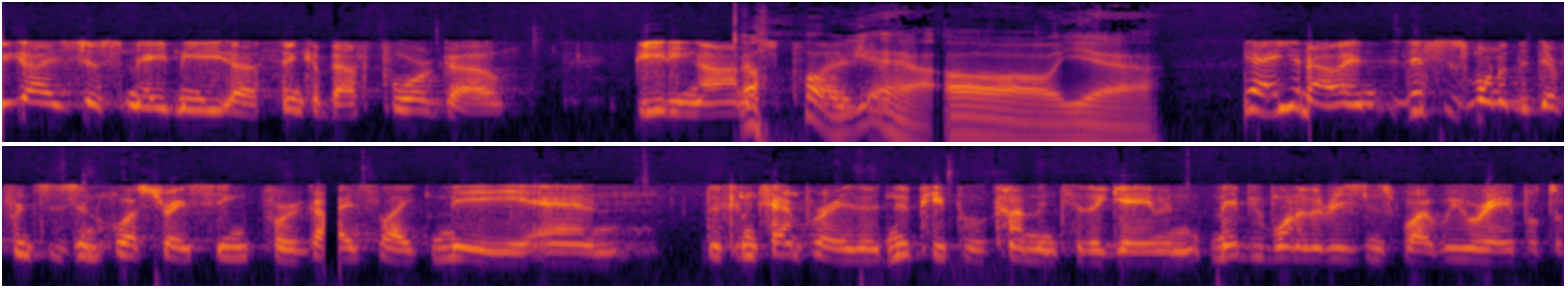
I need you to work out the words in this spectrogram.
you guys just made me uh, think about Forego beating Honest Oh Pleasure. yeah, oh yeah. Yeah, you know, and this is one of the differences in horse racing for guys like me and the contemporary, the new people who come into the game, and maybe one of the reasons why we were able to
